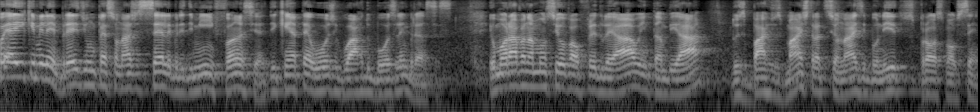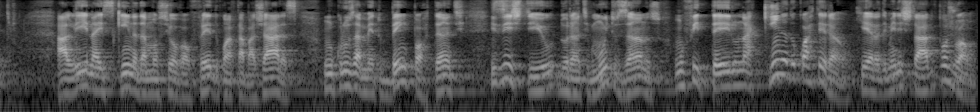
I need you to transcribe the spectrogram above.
Foi aí que me lembrei de um personagem célebre de minha infância, de quem até hoje guardo boas lembranças. Eu morava na Monsenhor Alfredo Leal, em Tambiá, dos bairros mais tradicionais e bonitos próximo ao centro. Ali, na esquina da Monsenhor Valfredo com a Tabajaras, um cruzamento bem importante, existiu, durante muitos anos, um fiteiro na quina do quarteirão, que era administrado por João,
